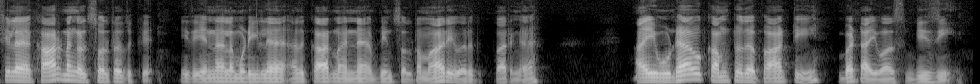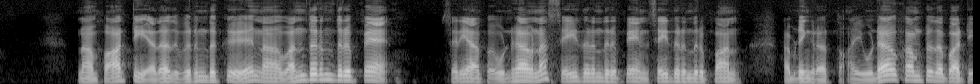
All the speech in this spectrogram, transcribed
சில காரணங்கள் சொல்கிறதுக்கு இது என்னால் முடியல அது காரணம் என்ன அப்படின்னு சொல்கிற மாதிரி வருது. பாருங்கள் I would have come to the party but I was busy நான் பார்ட்டி அதாவது விருந்துக்கு நான் வந்திருந்திருப்பேன். சரியா? அப்போ would செய்திருந்திருப்பேன் செய்திருந்திருப்பான் அப்படிங்கிற அர்த்தம். I would have come to the party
